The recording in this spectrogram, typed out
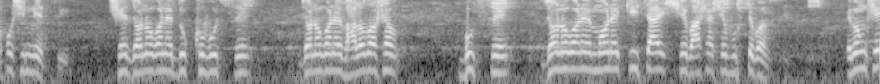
আপসীর নেত্রী। সে জনগণের দুঃখ বুঝছে, জনগণের ভালোবাসা বুঝছে, জনগণের মনে কী চায় সে ভাষা সে বুঝতে পারছে। এবং সে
